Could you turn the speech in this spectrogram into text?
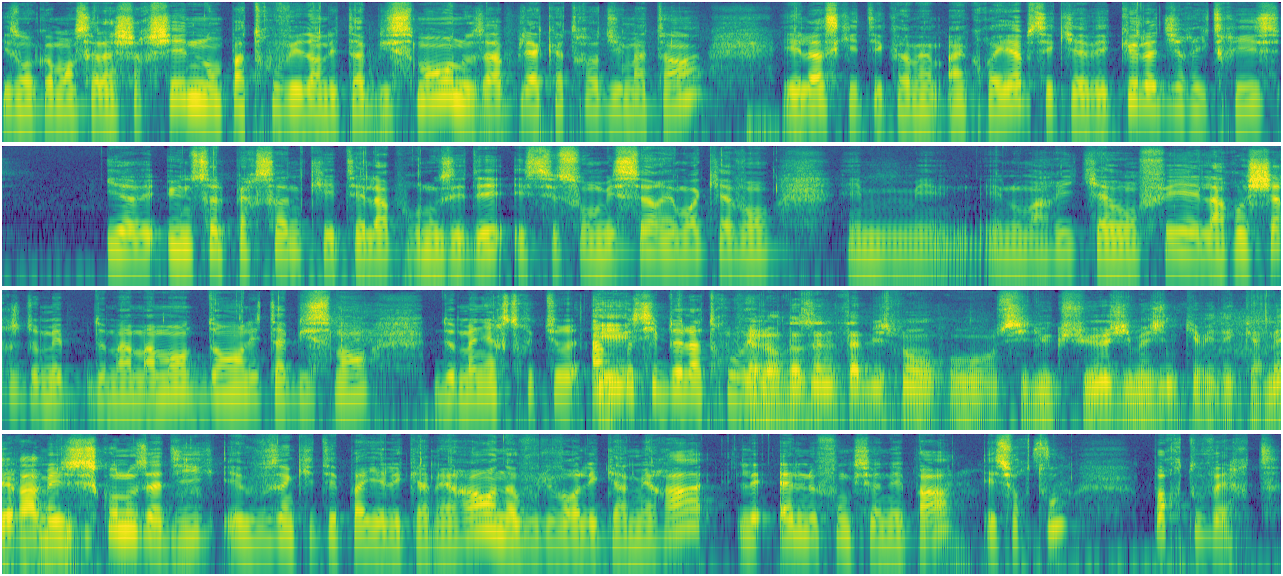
Ils ont commencé à la chercher, n'ont pas trouvé dans l'établissement. On nous a appelé à 4h du matin. Et là, ce qui était quand même incroyable, c'est qu'il y avait que la directrice, il y avait une seule personne qui était là pour nous aider, et ce sont mes sœurs et moi qui avons, et, et nos maris qui avons fait la recherche de, de ma maman dans l'établissement de manière structurée. Impossible de la trouver. Alors, dans un établissement aussi luxueux, j'imagine qu'il y avait des caméras. Mais c'est ce qu'on nous a dit, et vous inquiétez pas, il y a les caméras. On a voulu voir les caméras, elles ne fonctionnaient pas, et surtout, porte ouverte.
